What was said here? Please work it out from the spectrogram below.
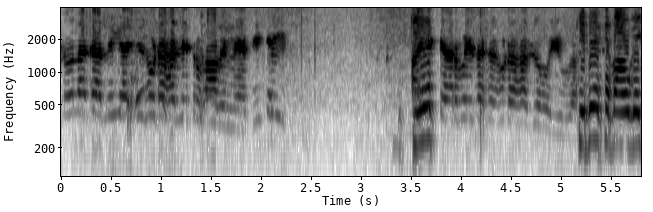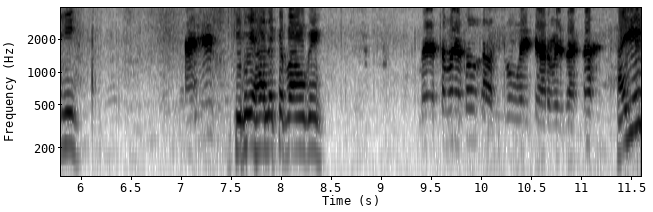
ਚਲੋ ਨਾ ਕਰ ਲਈ ਅੱਜ ਤੁਹਾਡਾ ਹੱਲ ਕਰਵਾ ਦਿੰਦੇ ਆ ਠੀਕ ਹੈ ਜੀ? ਕਿਵੇਂ ਅੱਜ 4 ਵਜੇ ਤੱਕ ਤੁਹਾਡਾ ਹੱਲ ਹੋ ਜਾਊਗਾ। ਕਿਵੇਂ ਕਰਵਾਓਗੇ ਜੀ? ਹੈ ਜੀ? ਕਿਵੇਂ ਹੱਲ ਕਰਵਾਓਗੇ? ਮੈਂ ਸਮੇਂ ਤੁਹਾਨੂੰ ਦੱਸ ਦੂੰਗਾ 4 ਵਜੇ ਤੱਕ। ਹੈ ਜੀ?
